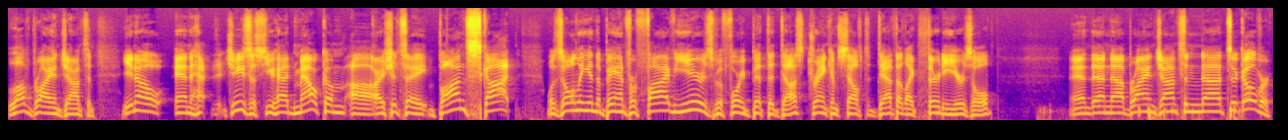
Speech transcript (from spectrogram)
Love Brian Johnson. You know, and ha- Jesus, you had Malcolm, uh, or I should say, Bon Scott was only in the band for five years before he bit the dust, drank himself to death at like 30 years old. And then uh, Brian Johnson uh, took over.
